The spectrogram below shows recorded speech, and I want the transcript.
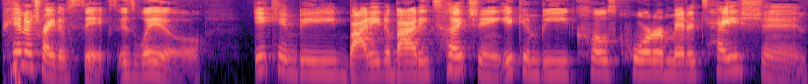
penetrative sex as well. It can be body to body touching, it can be close quarter meditation.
